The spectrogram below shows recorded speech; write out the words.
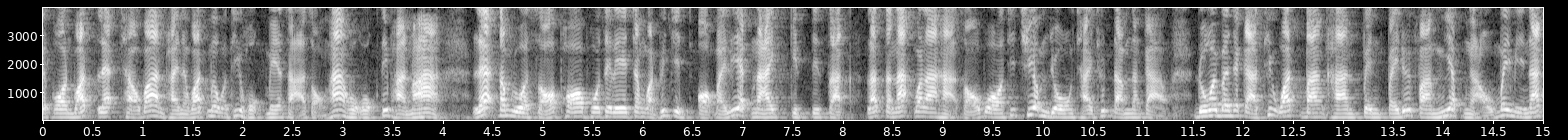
ยากรณ์วัด และชาวบ้านภายในวัดเมื่อวันที่ 6 เมษายน 2566 ที่ผ่านมา และตำรวจสพโพทะเลจังหวัดพิจิตรออกหมายเรียกนายกิตติศักดิ์รัตนวราหะสวที่เชื่อมโยงชายชุดดำดังกล่าว โดยบรรยากาศที่วัดบางคานเป็นไปด้วยความเงียบเหงา ไม่มีนัก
